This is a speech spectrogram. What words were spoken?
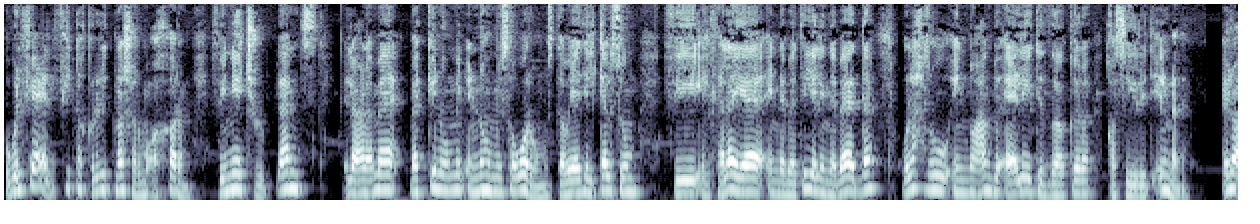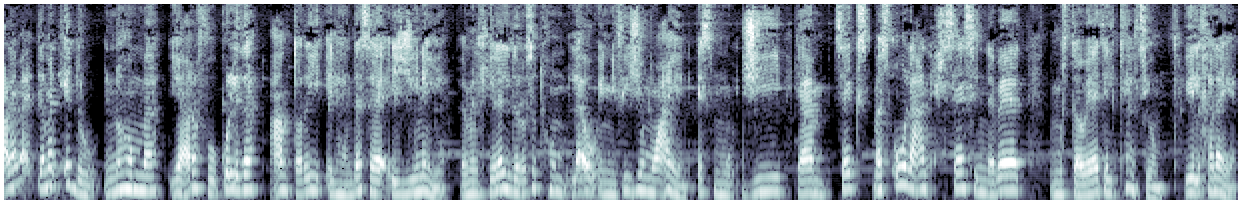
وبالفعل في تقرير اتنشر مؤخرا في Nature Plants العلماء تمكنوا من إنهم يصوروا مستويات الكالسيوم في الخلايا النباتية للنبات ده ولاحظوا إنه عنده آلية الذاكرة قصيرة المدى. العلماء كمان قدروا إن هم يعرفوا كل ده عن طريق الهندسة الجينية. فمن خلال دراستهم لقوا إن في جين معين اسمه GCaMP6 مسؤول عن إحساس النبات بمستويات الكالسيوم في الخلايا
